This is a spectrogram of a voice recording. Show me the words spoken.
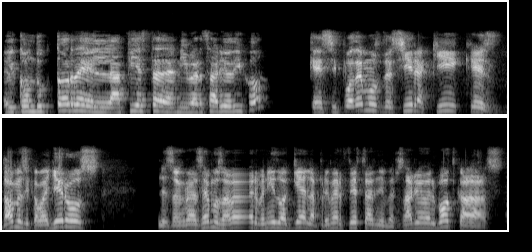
el conductor de la fiesta de aniversario dijo. Que si podemos decir aquí que es, damas y caballeros, les agradecemos haber venido aquí a la primera fiesta de aniversario del podcast.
